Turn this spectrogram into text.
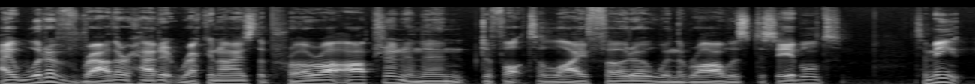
I would have rather had it recognize the Pro RAW option and then default to live photo when the RAW was disabled. To me,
